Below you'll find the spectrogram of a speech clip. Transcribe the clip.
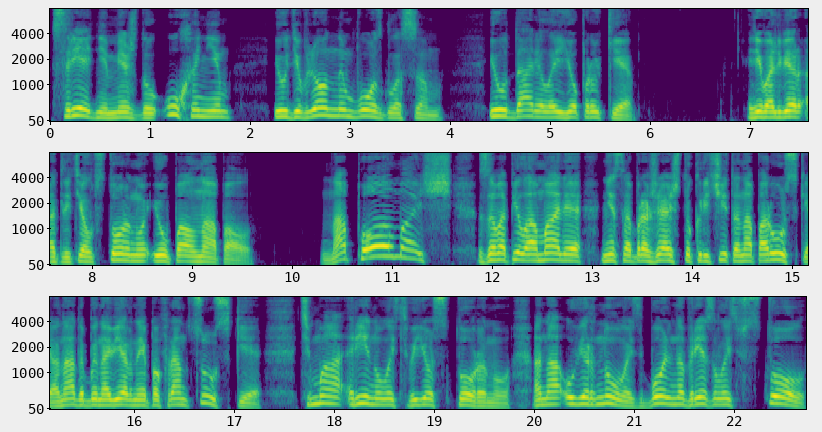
средним между уханьем и удивленным возгласом и ударила ее по руке. Револьвер отлетел в сторону и упал на пол. «На помощь!» — завопила Амалия, не соображая, что кричит она по-русски, а надо бы, наверное, по-французски. Тьма ринулась в ее сторону. Она увернулась, больно врезалась в стол.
